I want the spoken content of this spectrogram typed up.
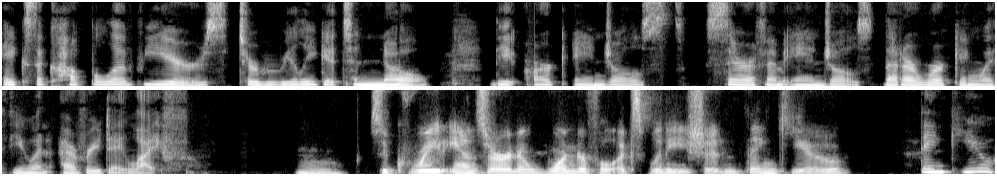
takes a couple of years to really get to know the archangels, seraphim angels that are working with you in everyday life. Hmm. It's a great answer and a wonderful explanation. Thank you. Thank you.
